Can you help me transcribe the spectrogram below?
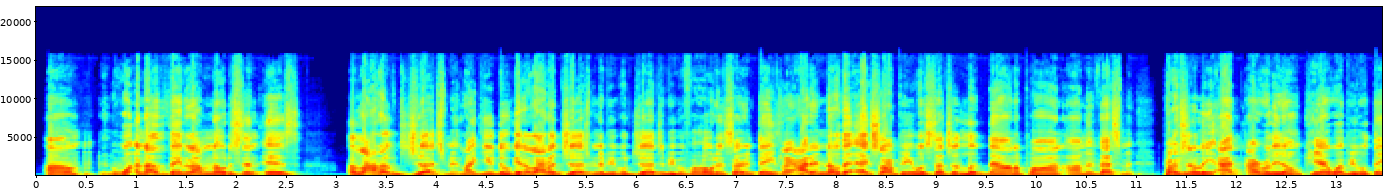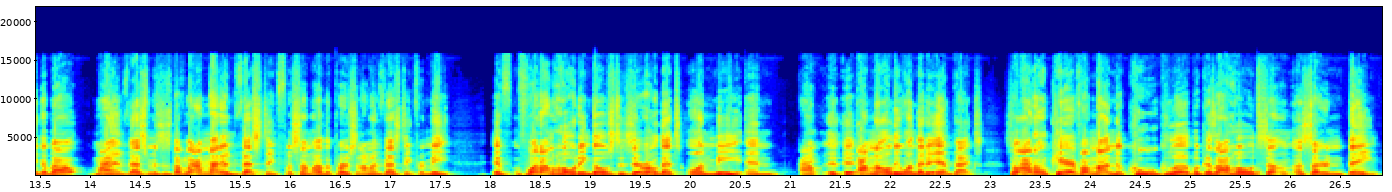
um one, another thing that I'm noticing is a lot of judgment. Like you do get a lot of judgment and people judging people for holding certain things. Like I didn't know that XRP was such a look down upon um investment personally, I, I really don't care what people think about my investments and stuff. Like I'm not investing for some other person. I'm investing for me. If, if what I'm holding goes to zero, that's on me, and I'm it, I'm the only one that it impacts. So I don't care if I'm not in the cool club because I hold something a certain thing.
